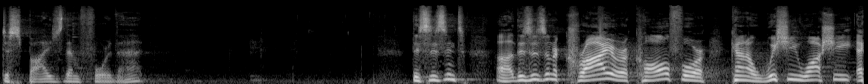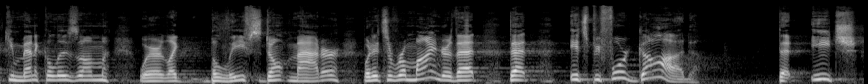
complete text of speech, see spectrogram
despise them for that. This isn't, uh, this isn't a cry or a call for kind of wishy washy ecumenicalism where like beliefs don't matter, but it's a reminder that, that it's before God that each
